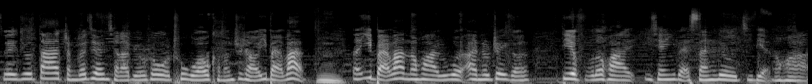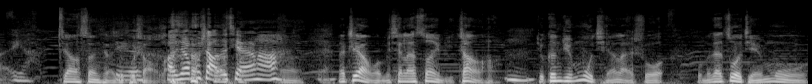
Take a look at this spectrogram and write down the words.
所以就大家整个计算起来，比如说我出国，我可能至少一百万。嗯，那一百万的话，如果按照这个跌幅的话，一千一百三十六个基点的话，哎呀。这样算起来就不少了，好像不少的钱哈。嗯，那这样我们先来算一笔账哈。嗯，就根据目前来说，我们在做节目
